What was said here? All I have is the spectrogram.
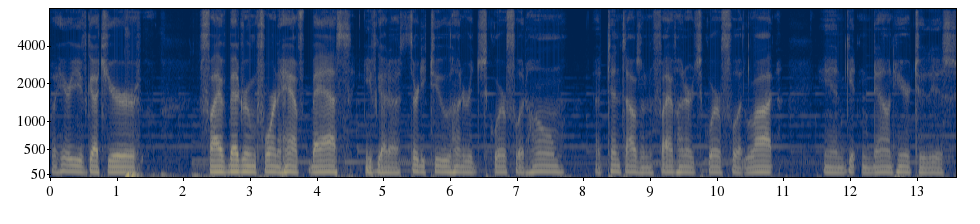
So here you've got your five bedroom, four and a half bath You've got a 3,200 square foot home, a 10,500 square foot lot, and getting down here to this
